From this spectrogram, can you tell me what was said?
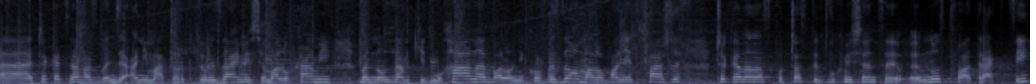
E, Czekać na Was będzie animator, który zajmie się maluchami. Będą zamki dmuchane, balonikowe zoo, malowanie twarzy. Czeka na nas podczas tych dwóch miesięcy e, mnóstwo atrakcji,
